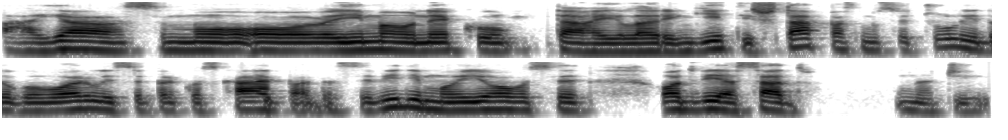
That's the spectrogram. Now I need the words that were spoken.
a ja sam o, imao neku taj laringitis šta, pa smo se čuli i dogovorili se preko Skype-a da se vidimo i ovo se odvija sad, znači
